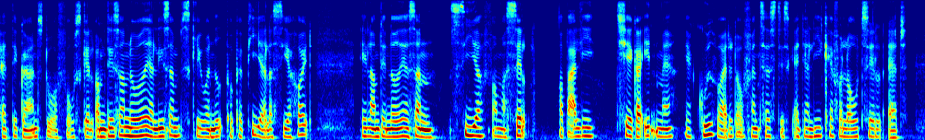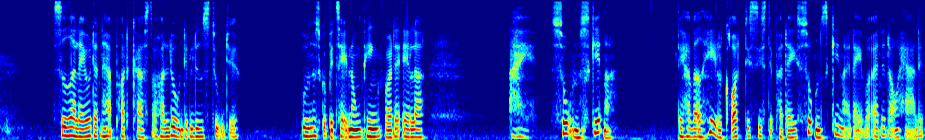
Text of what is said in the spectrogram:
at det gør en stor forskel. Om det er så noget, jeg ligesom skriver ned på papir eller siger højt, eller om det er noget, jeg sådan siger for mig selv, og bare lige tjekker ind med, ja gud, hvor er det dog fantastisk, at jeg lige kan få lov til at sidde og lave den her podcast og holde lånt et lydstudie, uden at skulle betale nogen penge for det, eller ej, solen skinner. Det har været helt gråt de sidste par dage. Solen skinner i dag, hvor er det dog herligt.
